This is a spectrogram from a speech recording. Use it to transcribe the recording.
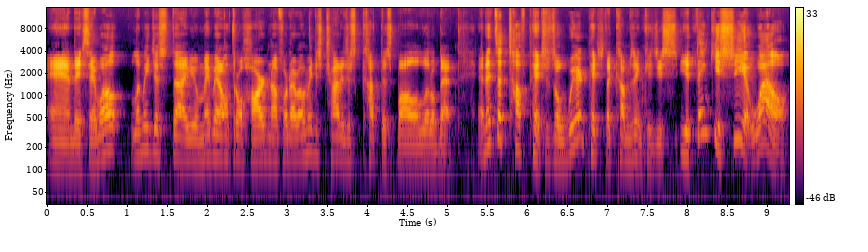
and they say, well, let me just, uh, you know, maybe I don't throw hard enough, whatever. Let me just try to just cut this ball a little bit. And it's a tough pitch. It's a weird pitch that comes in because you you think you see it well,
